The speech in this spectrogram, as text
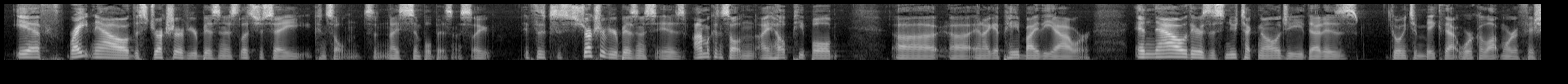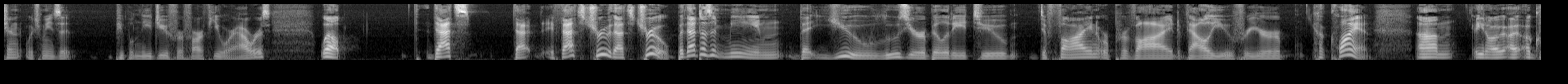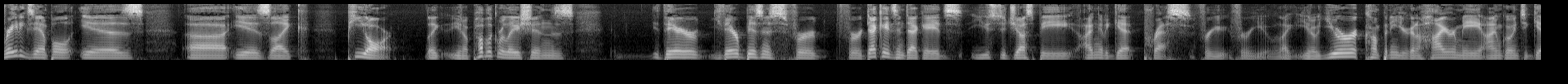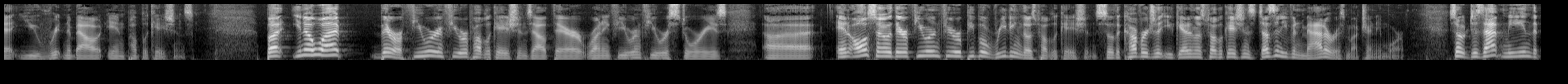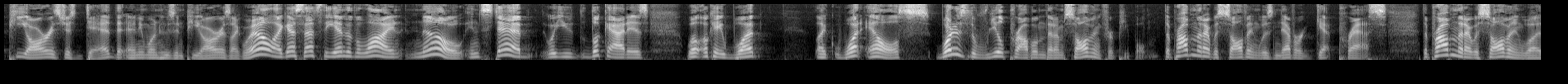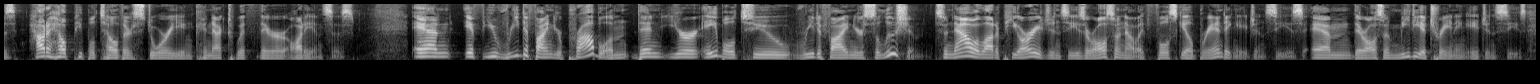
if right now the structure of your business, let's just say consultants, a nice simple business. Like if the structure of your business is I'm a consultant, I help people, and I get paid by the hour. And now there's this new technology that is going to make that work a lot more efficient, which means that people need you for far fewer hours. Well, that's that if that's true, that's true. But that doesn't mean that you lose your ability to define or provide value for your client. Um, you know, a, a, great example is uh, is like PR, like you know, public relations. Their their business for for decades and decades used to just be I'm going to get press for you for you. Like you know, you're a company, you're going to hire me. I'm going to get you written about in publications. But you know what? There are fewer and fewer publications out there running fewer and fewer stories. Uh, and also, there are fewer and fewer people reading those publications. So the coverage that you get in those publications doesn't even matter as much anymore. So does that mean that PR is just dead? That anyone who's in PR is like, well, I guess that's the end of the line? No. Instead, what you look at is, well, okay, what like what else what is the real problem that i'm solving for people? The problem that i was solving was never get press. The problem that i was solving was how to help people tell their story and connect with their audiences and if you redefine your problem, then you're able to redefine your solution. So now a lot of PR agencies are also now like full scale branding agencies, and they're also media training agencies.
